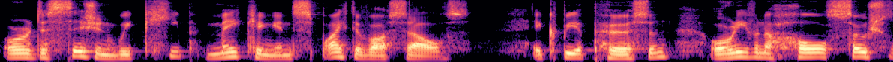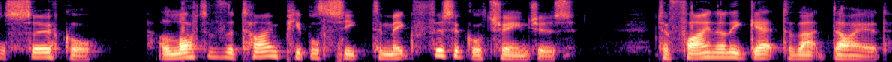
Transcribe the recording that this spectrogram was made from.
or a decision we keep making in spite of ourselves it could be a person or even a whole social circle. A lot of the time, people seek to make physical changes, to finally get to that diet,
